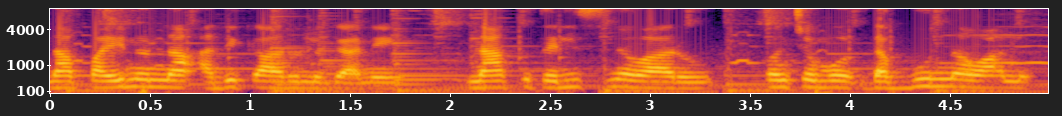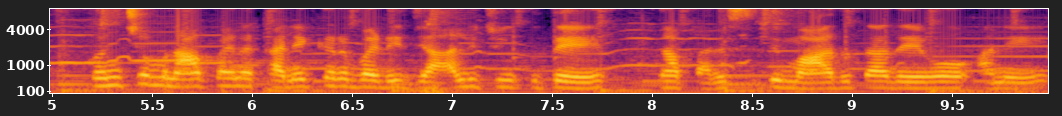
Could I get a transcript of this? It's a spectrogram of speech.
నా పైనున్న అధికారులు కానీ నాకు తెలిసిన వారు కొంచెము డబ్బున్న వాళ్ళు కొంచెం నా పైన కనికరబడి జాలి చూపితే నా పరిస్థితి మారుతుందేమో అని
